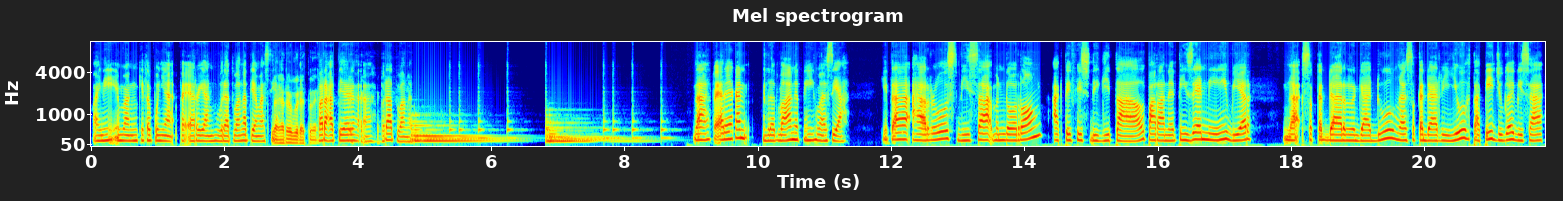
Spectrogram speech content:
Wah ini emang kita punya PR yang berat banget ya, Mas ya. PR-nya berat banget. Berat ya, ah, berat banget. Nah, PR-nya kan berat banget nih, Mas ya. Kita harus bisa mendorong aktivis digital, para netizen nih, biar nggak sekedar gaduh, nggak sekedar riuh, tapi juga bisa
